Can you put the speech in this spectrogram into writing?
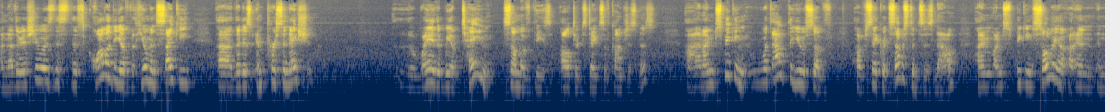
Another issue is this, this quality of the human psyche uh, that is impersonation. The way that we obtain some of these altered states of consciousness, uh, and I'm speaking without the use of, of sacred substances now, I'm, I'm speaking solely uh, in, in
